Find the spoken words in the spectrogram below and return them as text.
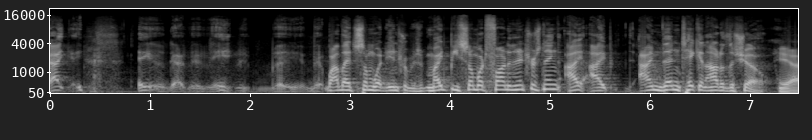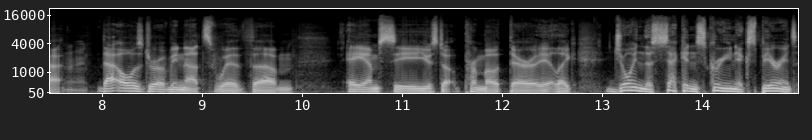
I, while that's somewhat interesting, might be somewhat fun and interesting, I, I I'm then taken out of the show. Yeah, that always drove me nuts with. Um, AMC used to promote their like join the second screen experience.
